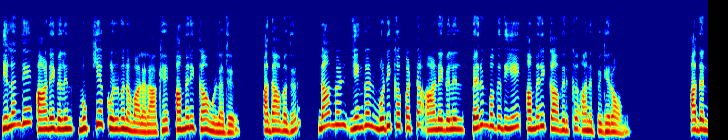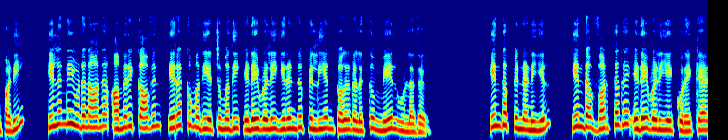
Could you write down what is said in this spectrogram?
இலங்கை ஆடைகளின் முக்கிய கொள்வனவாளராக அமெரிக்கா உள்ளது. அதாவது நாங்கள் எங்கள் முடிக்கப்பட்ட ஆடைகளில் பெரும்பகுதியை அமெரிக்காவிற்கு அனுப்புகிறோம். அதன்படி இலங்கையுடனான அமெரிக்காவின் இறக்குமதி ஏற்றுமதி இடைவெளி இரண்டு பில்லியன் டாலர்களுக்கு மேல் உள்ளது. இந்த பின்னணியில் இந்த வர்த்தக இடைவெளியை குறைக்க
